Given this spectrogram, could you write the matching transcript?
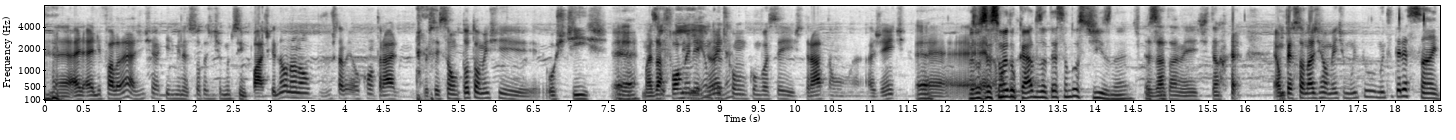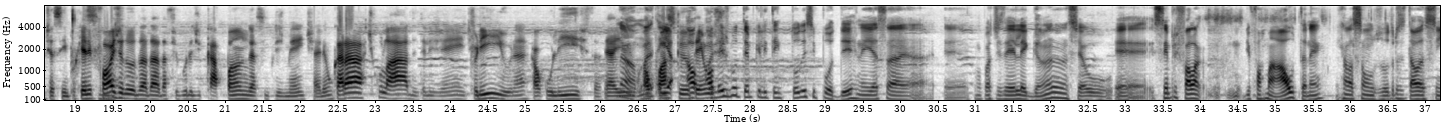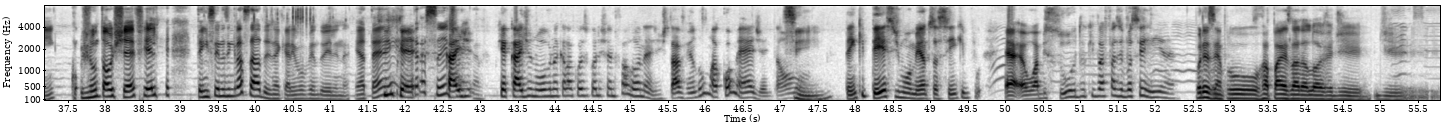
É, aí, ele fala, é, a gente é aqui de Minnesota, a gente é muito simpático. Ele, não, não, não, justamente é o contrário. Vocês são totalmente hostis. É. Mas a forma lembra, elegante né? como, como vocês tratam a- gente. É. é- Mas vocês é são uma coisa- educados até sendo hostis, né? Tipo assim. Exatamente. Então, é um personagem realmente muito, muito interessante, assim, porque ele Sim. foge do- da, da, figura de capanga, simplesmente. Ele é um cara articulado, inteligente, frio, né? Calculista. E aí, Não, ao mas e ao, ao mesmo tempo que ele tem todo esse poder, né, e essa, é, como eu posso dizer, elegância, ou é, sempre fala de forma alta, né, em relação aos outros e tal, assim, junto ao chefe, ele tem cenas engraçadas, né, cara, envolvendo ele, né. É até Sim, porque interessante, cai né, de- cara. Porque cai de novo naquela coisa que o Alexandre falou, né? A gente tá vendo uma comédia, então Sim. tem que ter esses momentos assim que é, é o absurdo que vai fazer você rir, né? Por exemplo, o rapaz lá da loja de, de,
